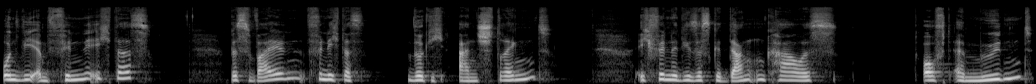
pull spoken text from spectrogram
Und wie empfinde ich das? Bisweilen finde ich das wirklich anstrengend. Ich finde dieses Gedankenchaos oft ermüdend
